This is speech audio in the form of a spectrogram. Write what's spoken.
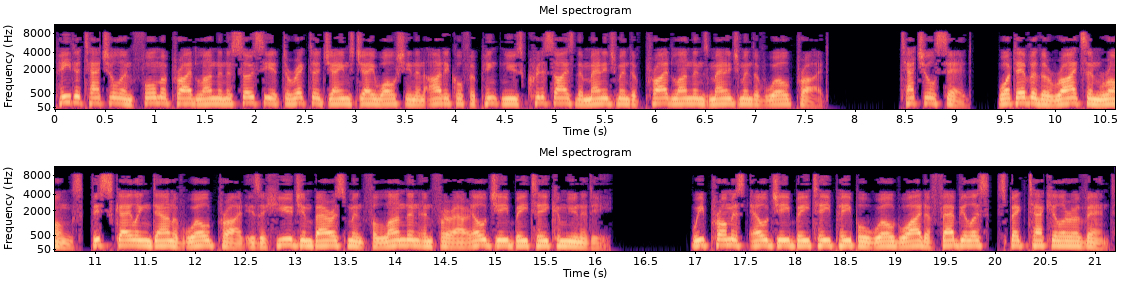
Peter Tatchell and former Pride London Associate Director James J. Walsh in an article for Pink News criticised the management of Pride London's management of World Pride. Tatchell said, Whatever the rights and wrongs, this scaling down of World Pride is a huge embarrassment for London and for our LGBT community. We promised LGBT people worldwide a fabulous, spectacular event.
